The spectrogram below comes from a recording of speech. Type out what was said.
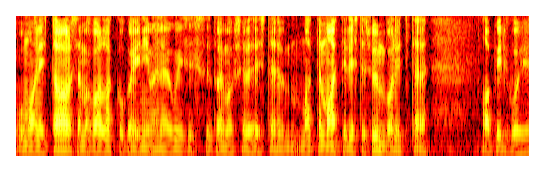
humanitaarsema kallakuga inimene või siis toimub selliste matemaatiliste sümbolite abil, kui,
